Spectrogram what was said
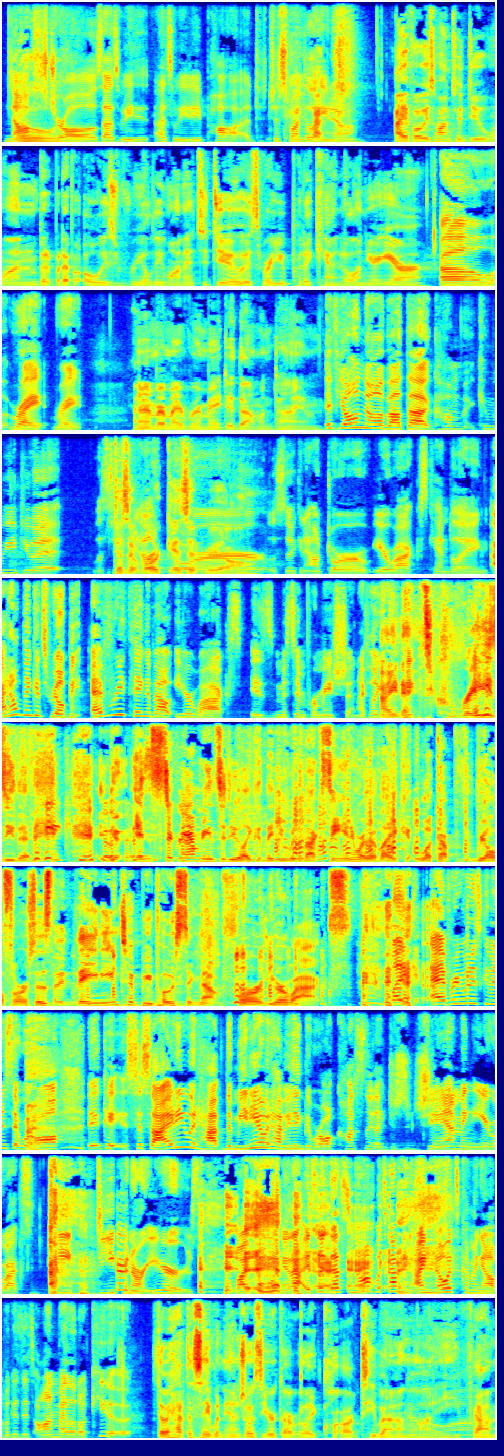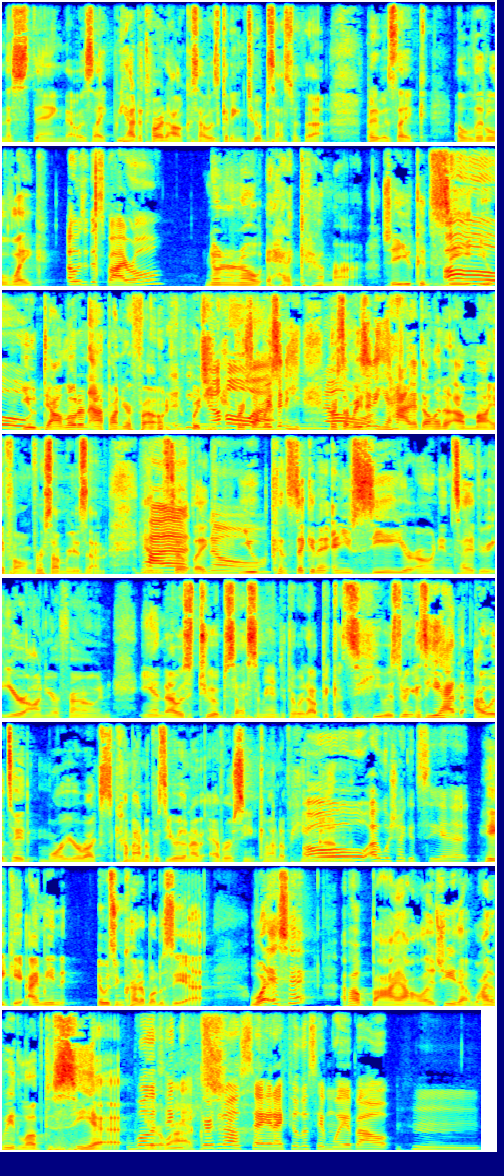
nostrils as we as we pod. Just wanted to let you know. I've always wanted to do one, but what I've always really wanted to do is where you put a candle in your ear. Oh, right, right. I remember my roommate did that one time. If y'all know about that, come. Can we do it? Do Does it an work? Is it real? Let's do like an outdoor earwax candling. I don't think it's real. But everything about earwax is misinformation. I feel like I it's know fake. it's crazy It's that fake Your news. Instagram needs to do like they do with the vaccine, where they're like look up real sources. They, they need to be posting that for earwax. like everyone is convinced that we're all okay, society would have the media would have you think that we're all constantly like just jamming earwax deep deep in our ears by pulling it out. It's like that's not what's happening. I know it's coming out because it's on my little cute. Though I have to say, when Angelo's ear got really clogged, he went online. He found this thing that was like we had to throw it out because I was getting too obsessed with it. But it was like a little like Oh, is it the spiral? No, no, no. It had a camera, so you could see. Oh. You you oh. download an app on your phone, which he- for some reason he for some reason he had it downloaded on my phone for some reason. and so like no. you can stick it in and you see your own inside of your ear on your phone. And I was too obsessed and we had to throw it out because he was doing because he had I would say more earwax come out of his ear than I've ever seen come out of human. Oh, I wish I could see it. He, I mean, it was incredible to see it. What is it about biology that why do we love to see it? Well, the thing Earwax? here's what I'll say, and I feel the same way about hmm.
